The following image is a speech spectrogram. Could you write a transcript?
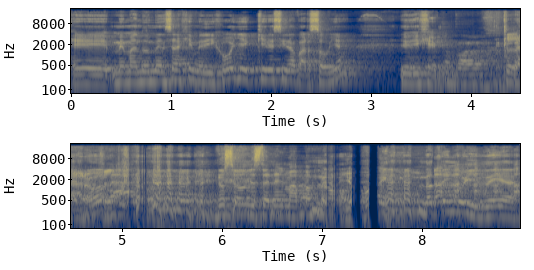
eh, me mandó un mensaje y me dijo, oye, ¿quieres ir a Varsovia? Y yo dije, claro, Claro. No sé dónde está en el mapa, pero yo voy. no tengo idea,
